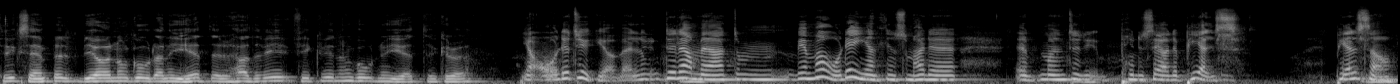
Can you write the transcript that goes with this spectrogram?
Till exempel Björn om goda nyheter. Hade vi, fick vi någon god nyhet tycker du? Ja, det tycker jag väl. Det där med att de, vem var det egentligen som hade, eh, man inte producerade päls? Pälsar? Mm.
